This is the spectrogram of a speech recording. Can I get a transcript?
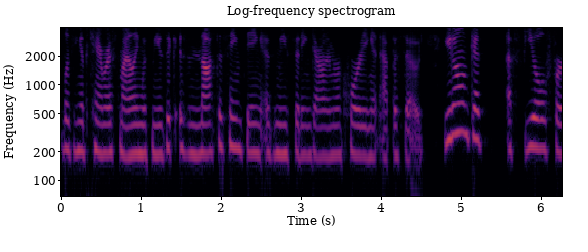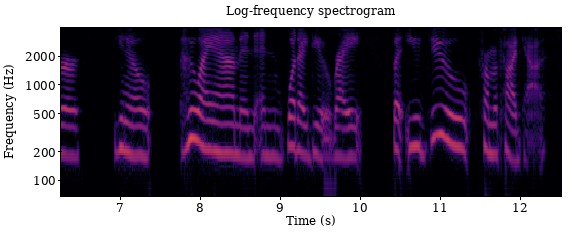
looking at the camera, smiling with music is not the same thing as me sitting down and recording an episode. You don't get a feel for, you know, who I am and, and what I do, right? But you do from a podcast.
